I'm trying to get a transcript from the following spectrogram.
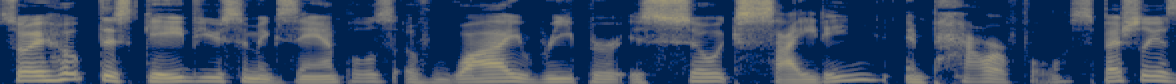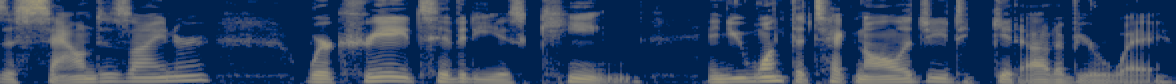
So I hope this gave you some examples of why Reaper is so exciting and powerful, especially as a sound designer where creativity is king and you want the technology to get out of your way.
